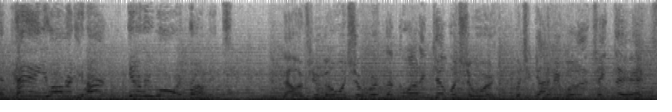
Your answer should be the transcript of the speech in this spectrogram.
in pain. You already hurt. Get a reward from it. Now, if you know what you're worth, now go out and get what you're worth. But you gotta be willing to take the hits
